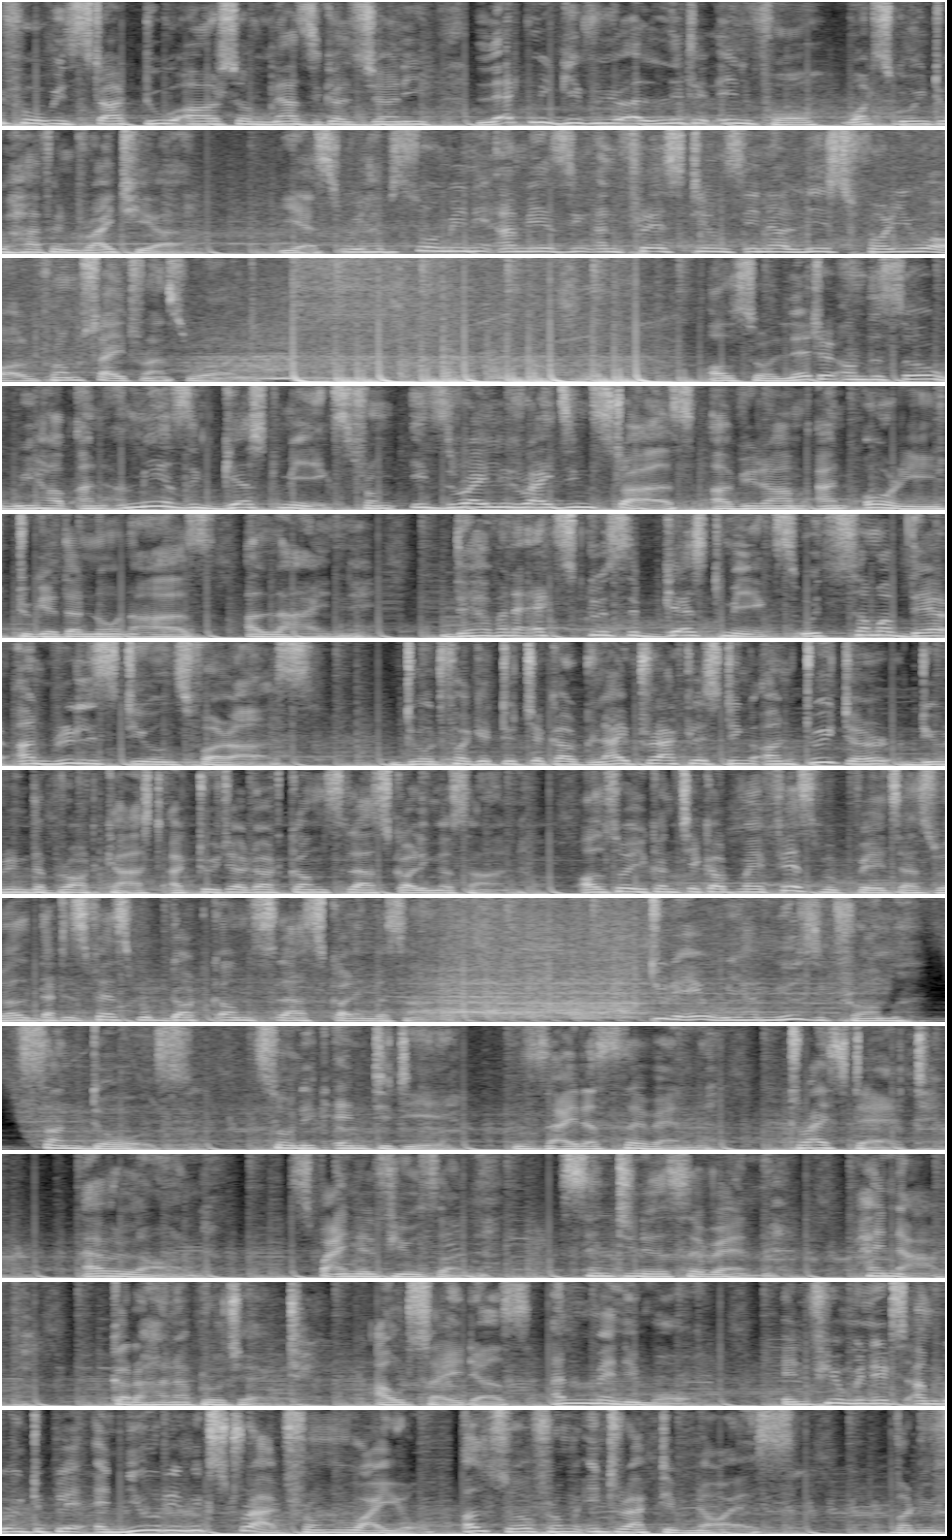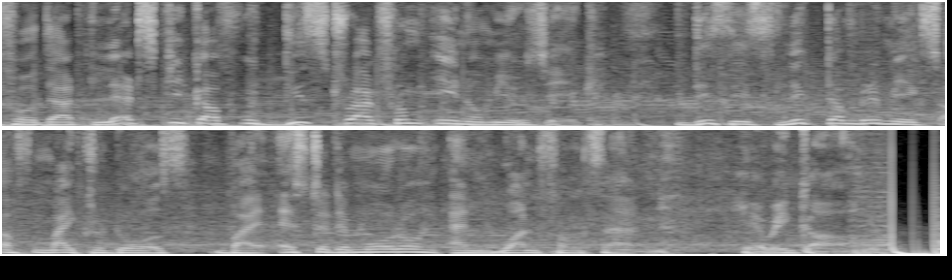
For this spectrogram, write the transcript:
Before we start 2 hours of magical journey, let me give you a little info what's going to happen right here. Yes, we have so many amazing and fresh tunes in our list for you all from Psytrance World. Also, later on the show, we have an amazing guest mix from Israeli rising stars Aviram and Ori, together known as Align. They have an exclusive guest mix with some of their unreleased tunes for us. Don't forget to check out live track listing on Twitter during the broadcast at twitter.com slash kalingasun. Also, you can check out my Facebook page as well, that is facebook.com slash kalingasun. Today we have music from Sundols, Sonic Entity, Zyra 7, Tristate, Avalon, Spinal Fusion, Sentinel 7, Hynap, Karahana Project, Outsiders, and many more. In few minutes, I'm going to play a new remix track from Vayo, also from Interactive Noise. But before that, let's kick off with this track from Eno Music. This is Lictum remix of Microdose by Esther De Moro and One Function. Here we go.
